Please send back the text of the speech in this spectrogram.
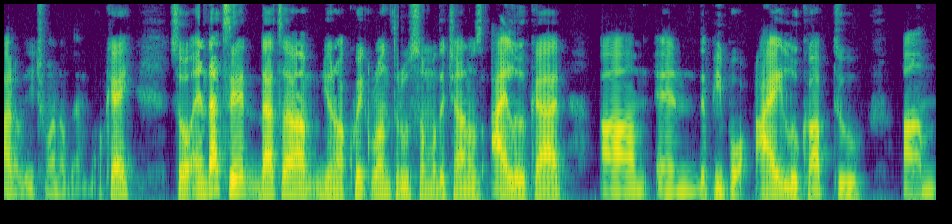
out of each one of them. Okay. So and that's it. That's um you know a quick run through some of the channels I look at um and the people I look up to. Um,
